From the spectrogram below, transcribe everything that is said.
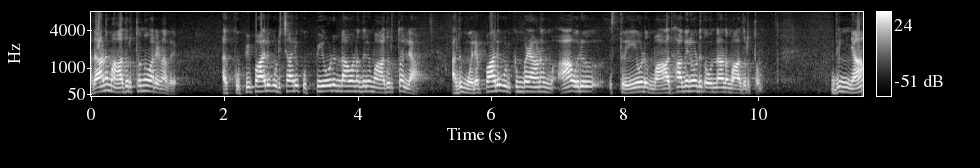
അതാണ് മാതൃത്വം എന്ന് പറയണത്. അത് കുപ്പിപ്പാൽ കുടിച്ചാൽ കുപ്പിയോട് ഉണ്ടാവണതൊരു മാതൃത്വമല്ല. അത് മുലപ്പാൽ കുടിക്കുമ്പോഴാണ് ആ ഒരു സ്ത്രീയോട് മാതാവിനോട് തോന്നാണ് മാതൃത്വം. ഇത് ഞാൻ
